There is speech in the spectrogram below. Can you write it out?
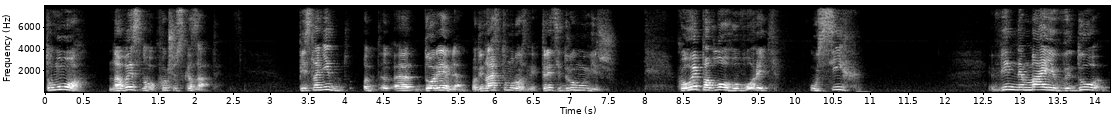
Тому на висновок хочу сказати. Післанні до Римлян, 11 розділі, 32 вірш. Коли Павло говорить усіх, він не має в виду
